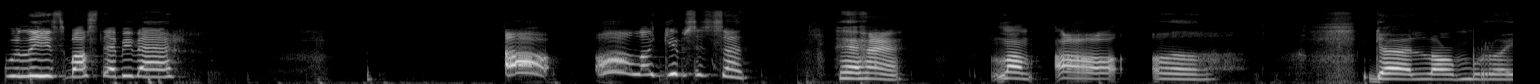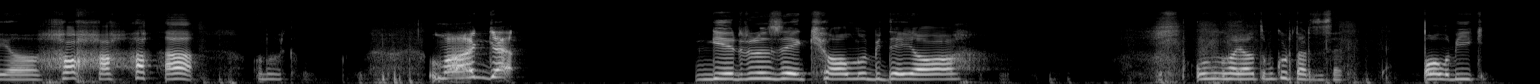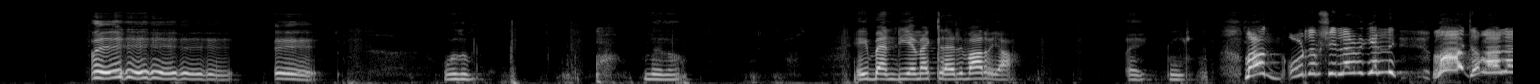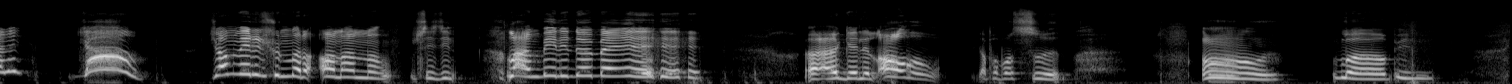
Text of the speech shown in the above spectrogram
Please basketimi ver. Aa! Lan kimsin sen? He he. Lan aa, aa. Gel lan buraya. Ha ha ha ha. Ana arkam. Lan gel. Geri zekalı bir de ya. Onun hayatımı kurtardın sen. Oğlum iyi ki. Oğlum. Ne lan? Ey bende yemekler var ya. Ey ne oldu? Lan orada bir şeyler mi geldi? Lan can lan can. Can verir şunlara ananı sizin. Lan beni dövme. Aa, gelin al. Yapamazsın. Aa, la bir.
